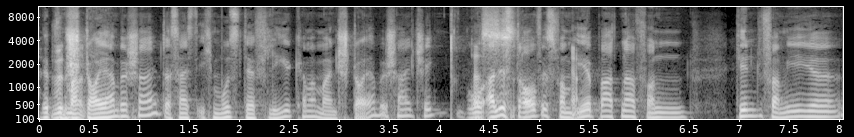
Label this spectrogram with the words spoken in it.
mit dem Steuerbescheid. Das heißt, ich muss der Pflegekammer meinen Steuerbescheid schicken, wo alles drauf ist vom ja. Ehepartner, von Kind, Familie,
